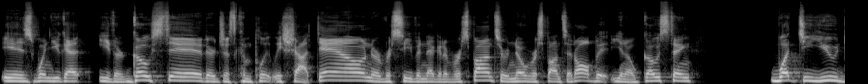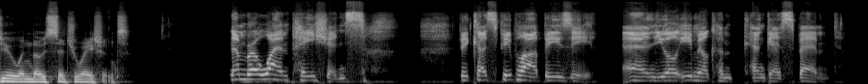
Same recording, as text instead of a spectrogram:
is when you get either ghosted or just completely shot down or receive a negative response or no response at all, but you know, ghosting. What do you do in those situations? Number one, patience, because people are busy and your email can, can get spammed.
